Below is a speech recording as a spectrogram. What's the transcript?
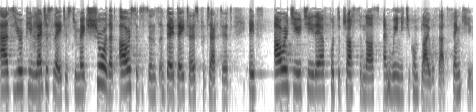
as european legislators to make sure that our citizens and their data is protected. it's our duty they have put the trust in us and we need to comply with that. thank you.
